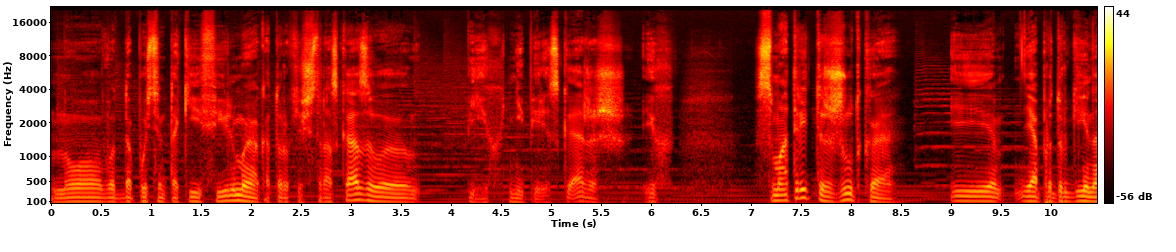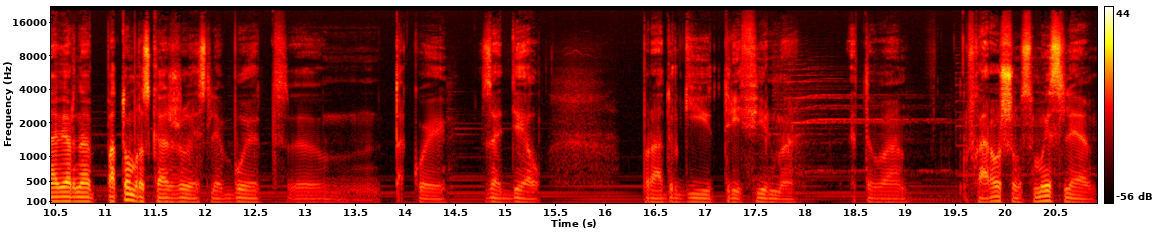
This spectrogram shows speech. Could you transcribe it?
Но вот, допустим, такие фильмы, о которых я сейчас рассказываю, их не перескажешь, их смотреть-то жутко. И я про другие, наверное, потом расскажу, если будет э, такой задел про другие три фильма этого в хорошем смысле.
